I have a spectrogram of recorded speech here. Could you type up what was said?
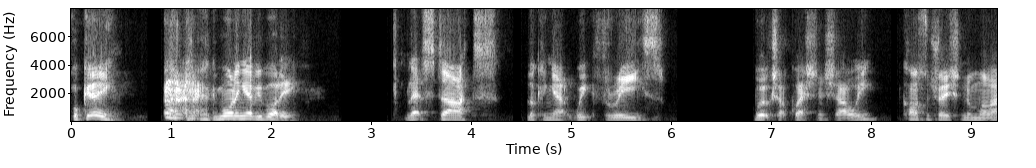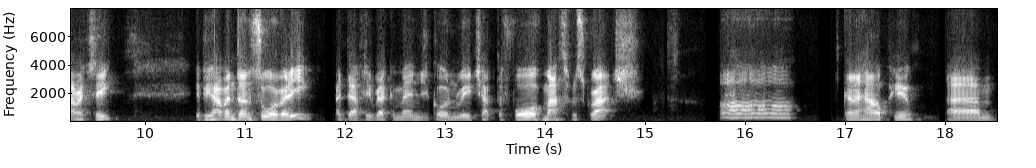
Okay, good morning, everybody. Let's start looking at week three's workshop questions, shall we? Concentration and molarity. If you haven't done so already, I definitely recommend you go and read chapter four of Maths from Scratch. Ah, it's going to help you. Um,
